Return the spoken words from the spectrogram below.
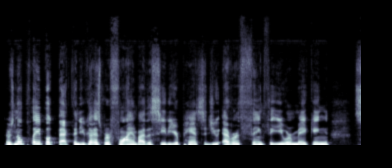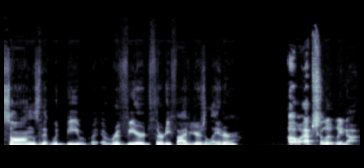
There was no playbook back then. You guys were flying by the seat of your pants. Did you ever think that you were making songs that would be revered 35 years later? Oh, absolutely not.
